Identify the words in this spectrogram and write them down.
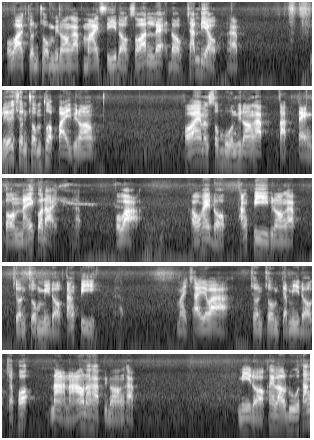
เพราะว่าชนชมพี่น้องครับไม้สีดอกซ้อนและดอกชั้นเดียวนะครับ หรือชนชมทั่วไปพี่น้อง ขอให้มันสมบูรณ์พี่น้องครับ ตัดแต่งตอนไหนก็ได้นะครับ เพราะว่าเขาให้ดอกทั้งปีพี่น้องครับ ชนชมมีดอกทั้งปีนะครับ ไม่ใช่ว่าชนชมจะมีดอกเฉพาะหน้าหนาวนะครับ พี่น้องครับ มีดอกให้เราดูทั้ง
